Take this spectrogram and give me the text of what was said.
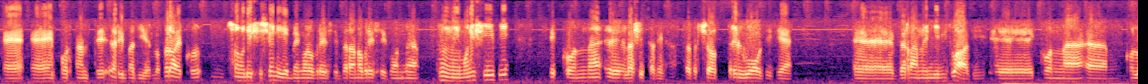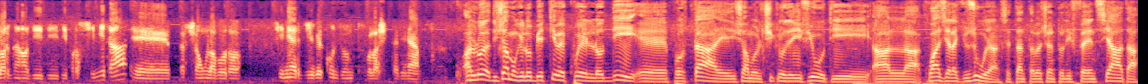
è, è, importante ribadirlo, però ecco, sono decisioni che vengono prese, verranno prese con i municipi e con eh, la cittadinanza, perciò tre luoghi che eh, verranno individuati eh, con, ehm, con, l'organo di, di, di prossimità e perciò un lavoro sinergico e congiunto con la cittadinanza. Allora diciamo che l'obiettivo è quello di eh, portare diciamo, il ciclo dei rifiuti alla, quasi alla chiusura, 70% differenziata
